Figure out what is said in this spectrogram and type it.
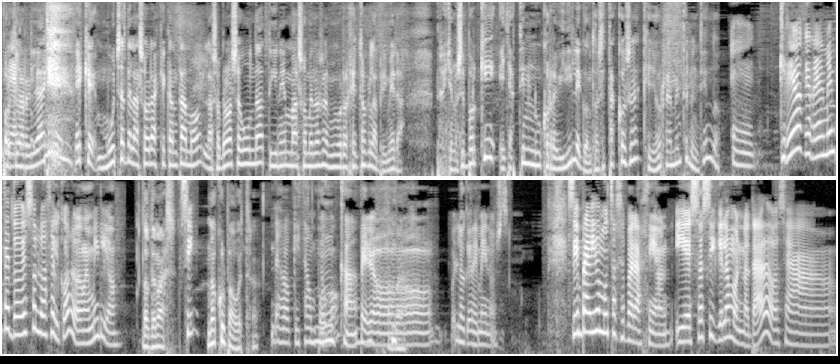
Porque la realidad es que, es que muchas de las obras que cantamos, la soprano segunda tiene más o menos el mismo registro que la primera. Pero yo no sé por qué ellas tienen un correvidile con todas estas cosas que yo realmente no entiendo. Eh, creo que realmente todo eso lo hace el coro, Emilio. Los demás. Sí. No es culpa vuestra. O quizá un poco, Nunca. pero lo que de menos. Siempre ha habido mucha separación y eso sí que lo hemos notado, o sea...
